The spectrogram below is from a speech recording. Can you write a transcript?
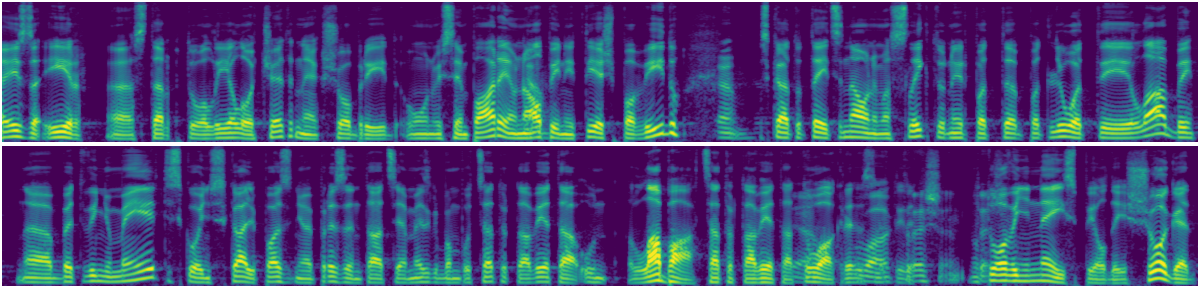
aiza ir uh, starp to lielo četrnieku šobrīd un visiem pārējiem. Un Jā. Alpīna ir tieši pa vidu. Jā. Tas, kā tu teici, nav nemaz slikti un ir pat, pat ļoti labi. uh, Bet viņu mērķis, ko viņi skaļi paziņoja prezentācijā, mēs gribam būt 4. vietā un labā 4. vietā, Jā, tuvāk trešajam, Nu, to viņi neizpildīs šogad,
